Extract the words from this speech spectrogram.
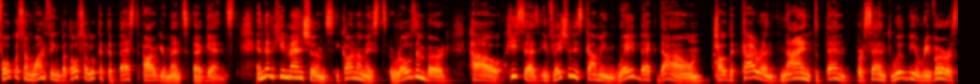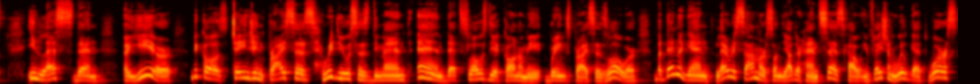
focus on one thing, but also look at the best arguments against. And then he mentions economist Rosenberg, how he says inflation is coming way back down, how the current 9 to 10% will be reversed in less than a year because changing prices reduces demand and that slows the economy, brings prices lower. But then again, Larry Summers, on the other hand, says how inflation will get worse,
